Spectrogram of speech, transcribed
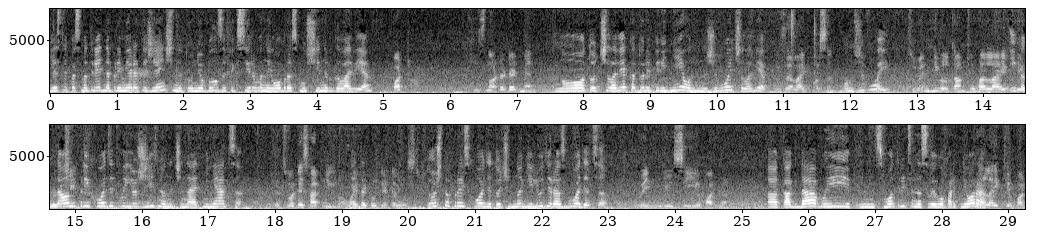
если посмотреть на пример этой женщины, то у нее был зафиксированный образ мужчины в голове. But he's not a dead man. Но тот человек, который перед ней, он живой человек. He's a live person. Он живой. So when he will come to her life, И когда он change. приходит в ее жизнь, он начинает меняться. That's what is happening, you know, why Это- people get divorced. То, что происходит, очень многие люди разводятся. When you see your partner, А Когда вы смотрите на своего you партнера, like your partner.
